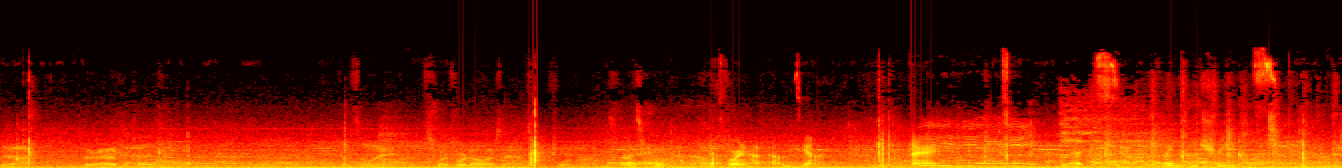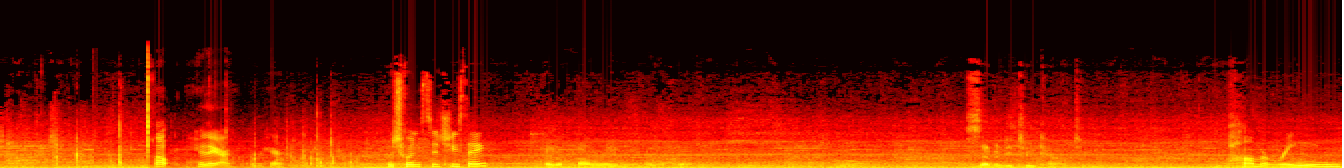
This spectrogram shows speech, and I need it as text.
that they're advertising. It's only it's $24 and it's 4 pounds. That's Okay. four and a half. That's four and a half pounds, yeah. Alright. Let's find some treats. Oh, here they are, over here. Which ones did she say? Has a Pomeranian on the 72 count. Pomeranian?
